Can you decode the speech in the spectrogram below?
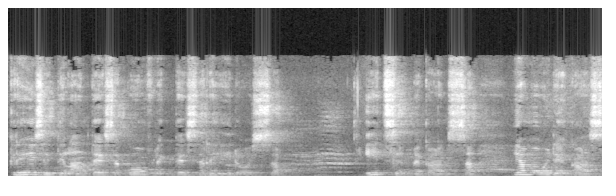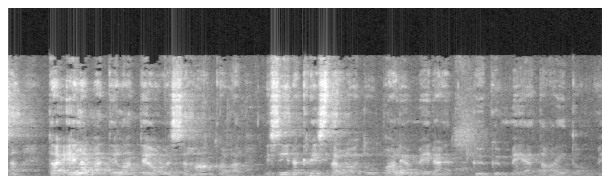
kriisitilanteissa, konflikteissa, riidoissa, itsemme kanssa ja muiden kanssa tai elämäntilanteen ollessa hankala, niin siinä kristalloituu paljon meidän kykymme ja taitomme.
